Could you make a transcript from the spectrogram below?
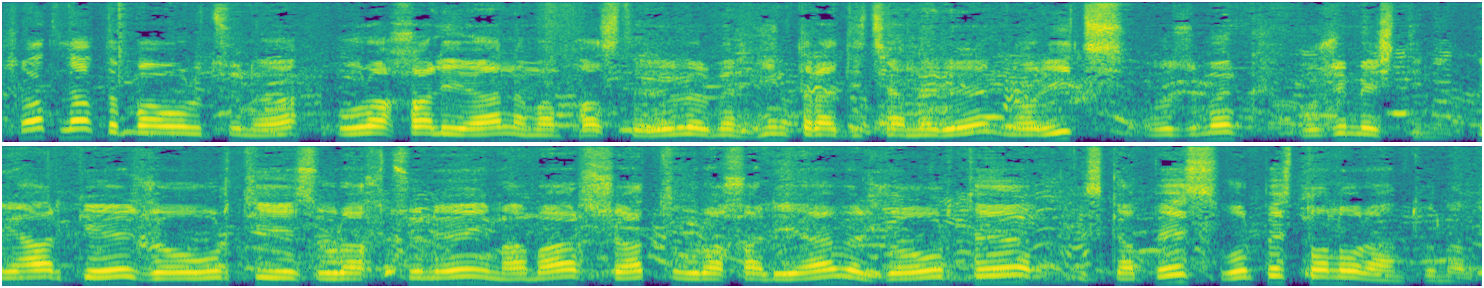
Շատ լավ տպավորություն է, ուրախալի է նման փաստերը, որ մեր հին տրադիցիաները նորից ուզում ենք ուժի մեջ դինի։ Իհարկե, ժողովրդի այս ուրախությունը իմ համար շատ ուրախալի է, որ ժողովուրդը իսկապես որպես տոնոր ընդունել։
